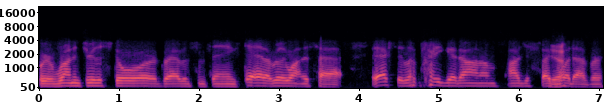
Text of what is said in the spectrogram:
We were running through the store, grabbing some things. Dad, I really want this hat. It actually looked pretty good on him. I was just like, Yeah. whatever.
